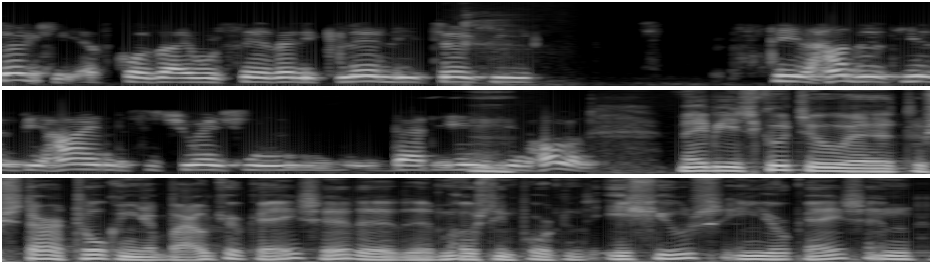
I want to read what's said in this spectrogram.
Turkey. Of course, I will say very clearly, Turkey still 100 years behind the situation that is in Holland. Maybe it's good to uh, to start talking about your case, eh, the the most important issues in your case. And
